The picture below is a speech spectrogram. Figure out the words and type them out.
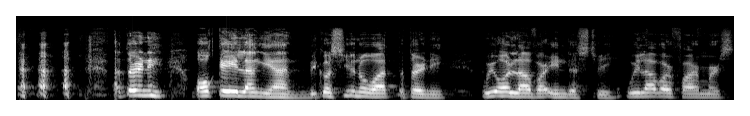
Attorney, okay lang yan. Because you know what, attorney, we all love our industry. We love our farmers.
